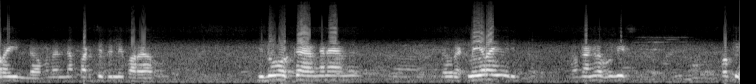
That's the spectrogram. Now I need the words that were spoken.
പറയില്ല. നമ്മളെല്ലാം പഠിച്ചിട്ടില്ലേ പറയാറുള്ളൂ. ഇതുമൊക്കെ അങ്ങനെ അങ്ങ് ക്ലിയർ ആയി വരും. നമുക്ക് അങ്ങനെ പ്രതീക്ഷിക്കും. ഓക്കെ.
